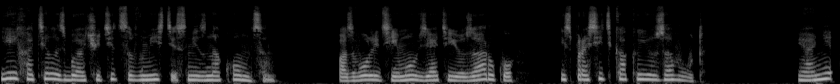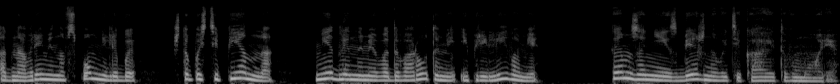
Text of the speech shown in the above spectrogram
Ей хотелось бы очутиться вместе с незнакомцем, позволить ему взять ее за руку и спросить, как ее зовут. И они одновременно вспомнили бы, что постепенно, медленными водоворотами и приливами, Темза неизбежно вытекает в море.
